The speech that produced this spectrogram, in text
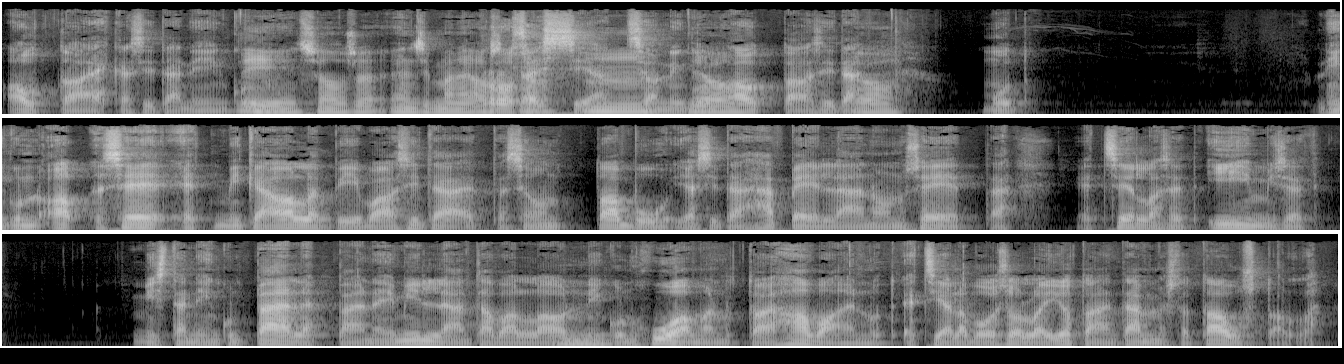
auttaa ehkä sitä niin kuin niin, se on se ensimmäinen prosessia, mm, se on niin kuin auttaa sitä, mutta niin kuin se, että mikä alleviivaa sitä, että se on tabu ja sitä häpeillään on se, että, että sellaiset ihmiset, mistä niin kuin päällepäin ei millään tavalla ole mm. niin kuin huomannut tai havainnut, että siellä voisi olla jotain tämmöistä taustalla –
